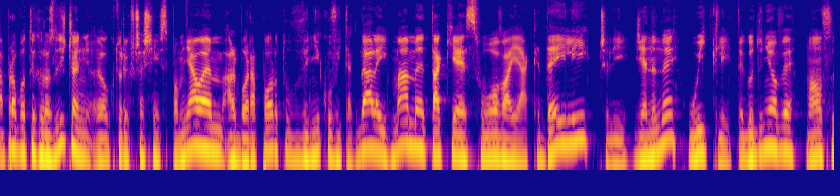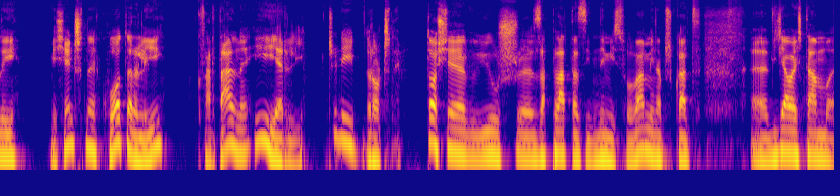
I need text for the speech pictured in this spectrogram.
a propos tych rozliczeń, o których wcześniej wspomniałem, albo raportów, wyników i tak dalej, mamy takie słowa jak daily, czyli dzienny, weekly, tygodniowy, monthly, miesięczny, quarterly, kwartalny i yearly, czyli roczny. To się już e, zaplata z innymi słowami, na przykład e, widziałeś tam e,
